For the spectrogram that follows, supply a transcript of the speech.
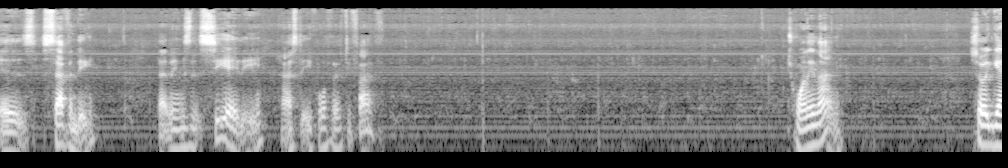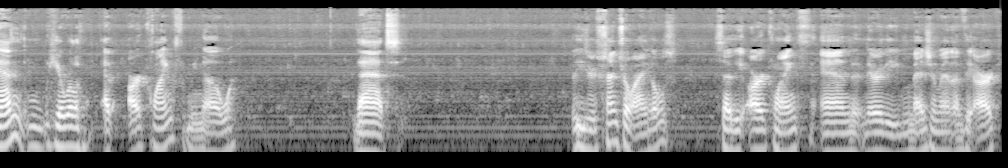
is 70, that means that CAD has to equal 55. Twenty-nine. So again, here we're looking at arc length. We know that these are central angles. So the arc length and they're the measurement of the arc,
